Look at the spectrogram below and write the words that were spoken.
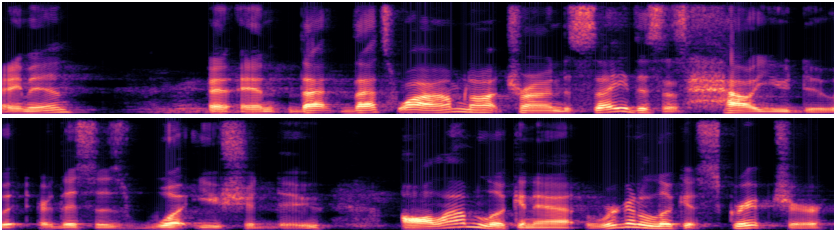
Amen? And, and, that, that's why I'm not trying to say this is how you do it or this is what you should do. All I'm looking at, we're going to look at Scripture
